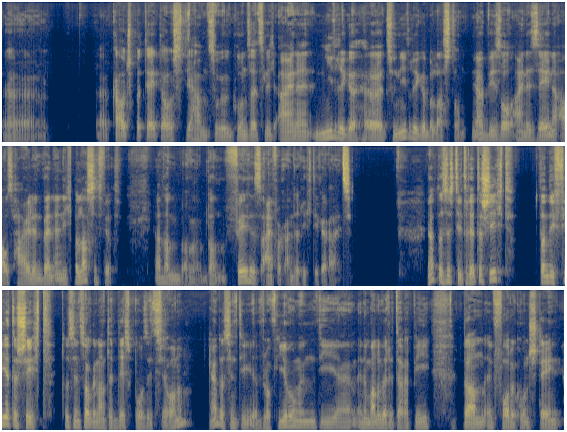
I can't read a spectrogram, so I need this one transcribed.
äh, äh Couch Potatoes, die haben zu, grundsätzlich eine niedrige, äh, zu niedrige Belastung. Ja, wie soll eine Sehne ausheilen, wenn er nicht belastet wird? Ja, dann, dann fehlt es einfach an der richtigen Reiz. Ja, das ist die dritte Schicht. Dann die vierte Schicht, das sind sogenannte Dispositionen. Ja, das sind die Blockierungen, die äh, in der manuellen Therapie dann im Vordergrund stehen.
